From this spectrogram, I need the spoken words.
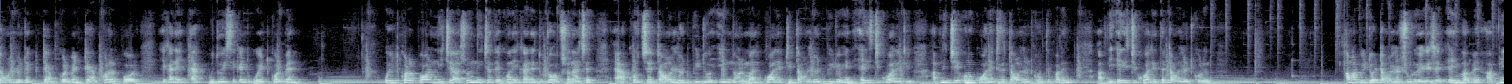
ডাউনলোডে ট্যাপ করবেন। ট্যাপ করার পর এখানে এক দুই সেকেন্ড ওয়েট করবেন। ওয়েট করার পর নিচে আসুন, নিচে দেখুন এখানে দুটো অপশন আছে। এক হচ্ছে download video in normal quality download video in HD quality আপনি যে কোনো কোয়ালিটিতে ডাউনলোড করতে পারেন। আপনি এইচডি কোয়ালিটিতে ডাউনলোড করুন। আমার ভিডিও ডাউনলোড শুরু হয়ে গেছে। এইভাবে আপনি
